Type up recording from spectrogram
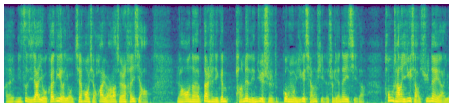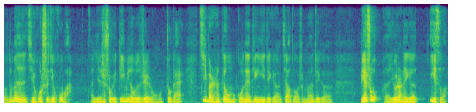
哎你自己家有块地了，有前后小花园了，虽然很小，然后呢，但是你跟旁边邻居是共用一个墙体的，是连在一起的。通常一个小区内啊有那么几户十几户吧，也是属于低密度的这种住宅，基本上跟我们国内定义这个叫做什么这个别墅，呃有点那个意思了。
